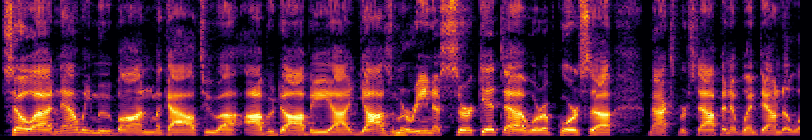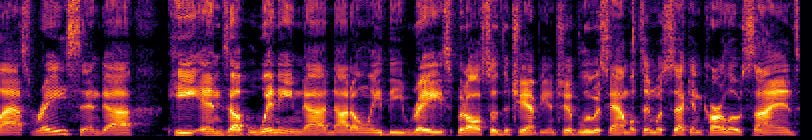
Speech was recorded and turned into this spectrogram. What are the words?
So uh, now we move on, Miguel, to uh, Abu Dhabi, uh, Yas Marina Circuit, uh, where, of course, uh, Max Verstappen, it went down to the last race, and uh, he ends up winning uh, not only the race but also the championship. Lewis Hamilton was second, Carlos Sainz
